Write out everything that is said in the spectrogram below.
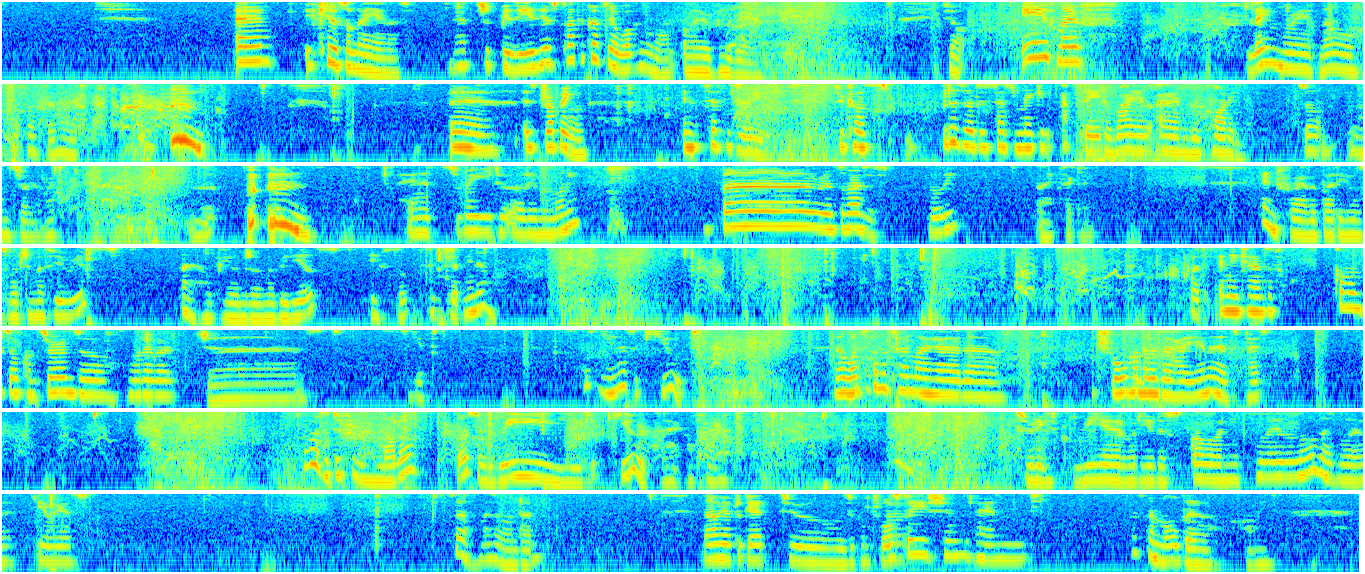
and kill some hyenas. That should be the easiest part because they're walking around everywhere. So, if my flame rate, no, not my uh, is dropping incessantly, it's because Blizzard decided to make an update while I am recording. So, I'm sorry, right? and it's way too early in the morning. But we'll survive this, will we? Ah, exactly. And for everybody who's watching my series, I hope you enjoy my videos. If so, please let me know. But any kinds of comments or concerns or whatever, just see it. Those hyenas are cute. Know, once upon a time I had a troll hunter with a hyena as a pet. That was a different model. It's also really cute. It's really weird what you discover when you play the low level areas. So, that's one done. Now we have to get to the control station and Where's my mobile coming?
